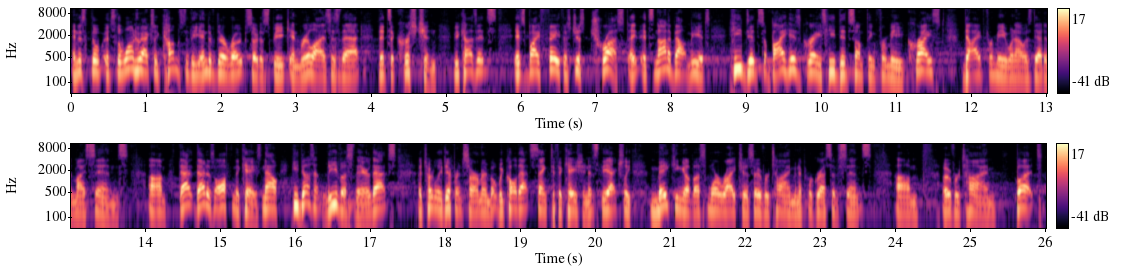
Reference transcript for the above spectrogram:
And it's the, it's the one who actually comes to the end of their rope, so to speak, and realizes that that's a Christian because it's, it's by faith. It's just trust. It's not about me. It's He did, so, by His grace, He did something for me. Christ died for me when I was dead in my sins. Um, that, that is often the case. Now, He doesn't leave us there. That's a totally different sermon, but we call that sanctification. It's the actually making of us more righteous over time in a progressive sense um, over time. But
